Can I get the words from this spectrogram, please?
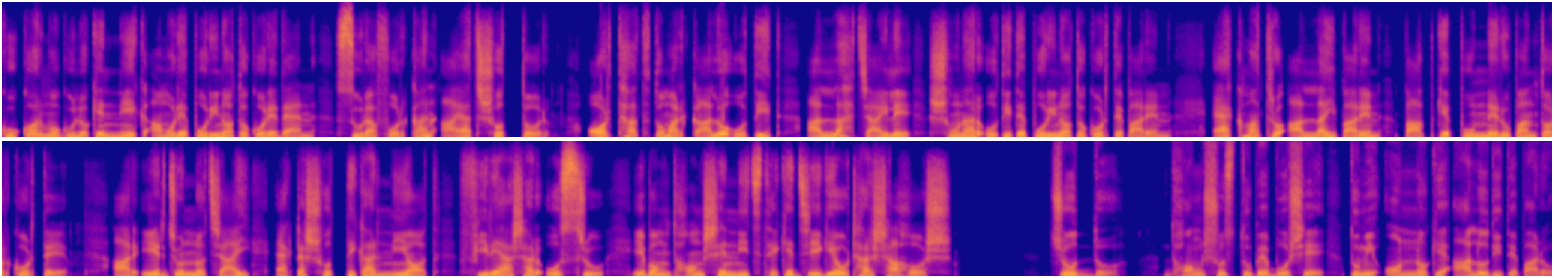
কুকর্মগুলোকে নেক আমরে পরিণত করে দেন। সুরা ফোরকান আয়াত সত্তর। অর্থাৎ তোমার কালো অতীত আল্লাহ চাইলে সোনার অতীতে পরিণত করতে পারেন। একমাত্র আল্লাহই পারেন পাপকে পুণ্যে রূপান্তর করতে। আর এর জন্য চাই একটা সত্যিকার নিয়ত, ফিরে আসার অশ্রু এবং ধ্বংসের নিচ থেকে জেগে ওঠার সাহস। চোদ্দ। ধ্বংসস্তূপে বসে তুমি অন্যকে আলো দিতে পারো।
